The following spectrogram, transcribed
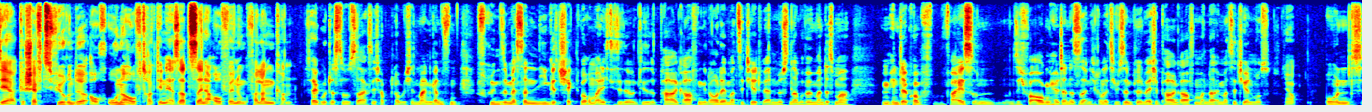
der Geschäftsführende auch ohne Auftrag den Ersatz seiner Aufwendung verlangen kann. Sehr gut, dass du sagst. Ich habe, glaube ich, in meinen ganzen frühen Semestern nie gecheckt, warum eigentlich diese, diese Paragraphen genau da immer zitiert werden müssen. Aber wenn man das mal im Hinterkopf weiß und, und, sich vor Augen hält, dann ist es eigentlich relativ simpel, welche Paragraphen man da immer zitieren muss. Ja. Und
